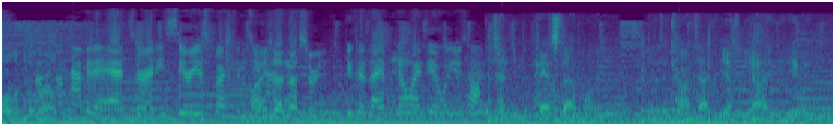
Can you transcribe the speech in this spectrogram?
All of the I'm, world. I'm happy to answer any serious questions. Why you is that have, not serious? Because I have no idea what you're talking about. Attempting to pass that money, that they contact the FBI immediately.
